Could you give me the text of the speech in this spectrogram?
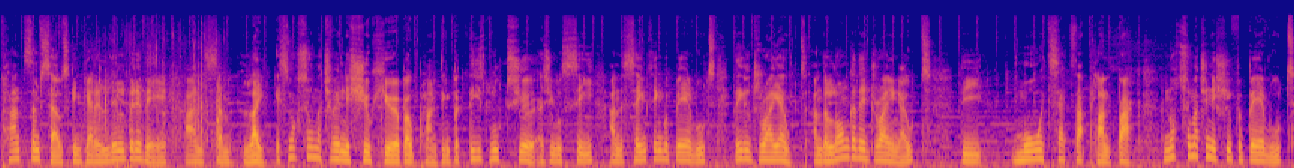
plants themselves can get a little bit of air and some light. It's not so much of an issue here about planting but these roots here as you will see and the same thing with bare roots they'll dry out. And the longer they're drying out the more it sets that plant back. Not so much an issue for bare root,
